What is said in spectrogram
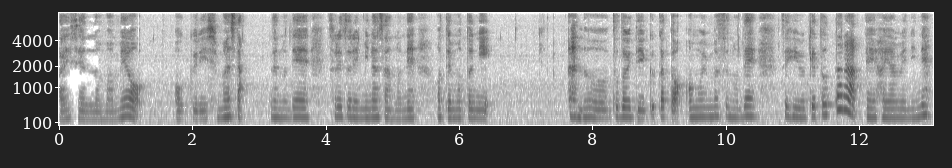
焙煎の豆をお送りしました。なのでそれぞれ皆さんのねお手元にあの届いていくかと思いますので是非受け取ったら、えー、早めにね、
